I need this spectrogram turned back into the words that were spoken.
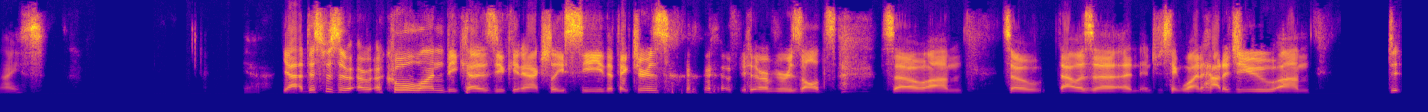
Nice. Yeah. This was a, a cool one because you can actually see the pictures of your results. So, um, so that was a, an interesting one. How did you um, d-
